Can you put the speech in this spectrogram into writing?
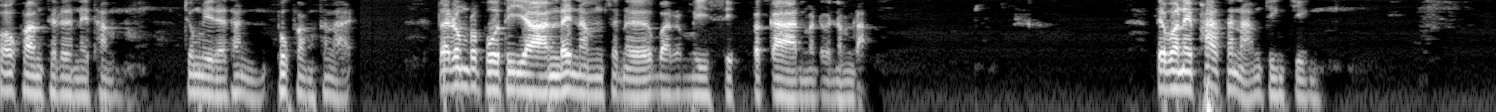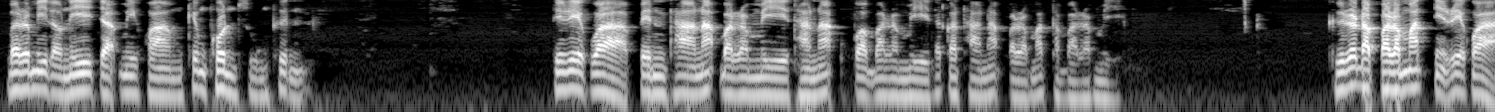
ขอความเจริญในธรรม จงมีแด่ท่านผู้ฟังทั้งหลาย แต่หลวงพระโพธิญาณได้นำเสนอบารมีสิบประการมาโดยลำดับ แต่ว่าในภาคสนามจริง ๆ บารมีเหล่านี้จะมีความเข้มข้นสูงขึ้น ที่เรียกว่าเป็นฐานะบารมี ฐานะอุปบารมี และก็ฐานะปรมัตถบารมี คือระดับปรมัตเนี่ยเรียกว่า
